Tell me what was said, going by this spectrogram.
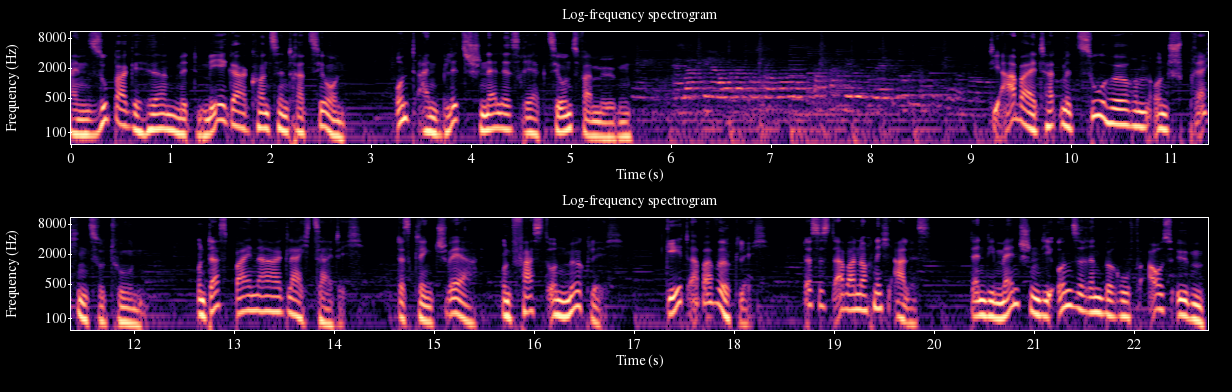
ein Supergehirn mit mega Konzentration und ein blitzschnelles Reaktionsvermögen. Die Arbeit hat mit Zuhören und Sprechen zu tun. Und das beinahe gleichzeitig. Das klingt schwer und fast unmöglich. Geht aber wirklich. Das ist aber noch nicht alles. Denn die Menschen, die unseren Beruf ausüben,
